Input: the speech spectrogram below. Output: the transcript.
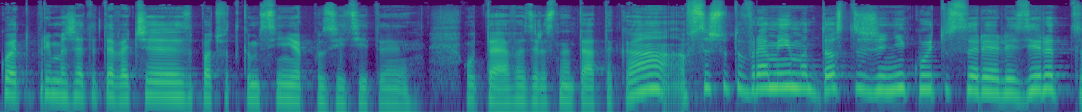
което при мъжете те вече започват към синьор позициите от тая възраст нататъка. В същото време има доста жени, които се реализират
